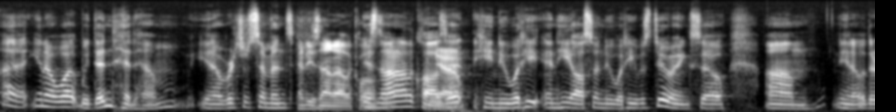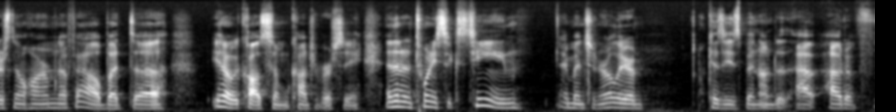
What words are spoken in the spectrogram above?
uh, you know what, we didn't hit him. You know, Richard Simmons And he's not out of the closet. He's not out of the closet. He knew what he and he also knew what he was doing. So, um, you know, there's no harm, no foul. But uh, you know, it caused some controversy. And then in 2016, I mentioned earlier, because he's been under out, out of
